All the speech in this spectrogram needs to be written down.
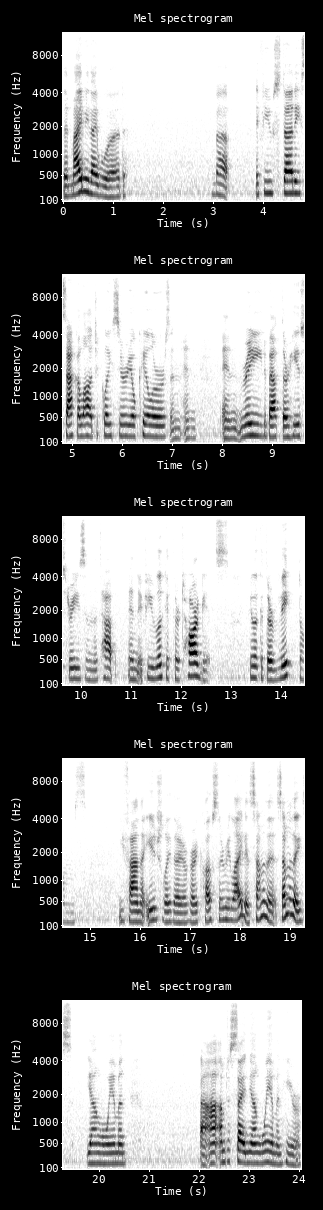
then maybe they would, but if you study psychologically serial killers and, and and read about their histories and the type and if you look at their targets, if you look at their victims, you find that usually they are very closely related. Some of the some of these young women, uh, I'm just saying young women here.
